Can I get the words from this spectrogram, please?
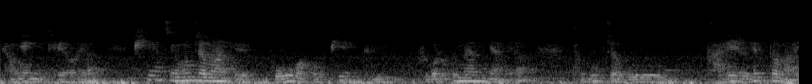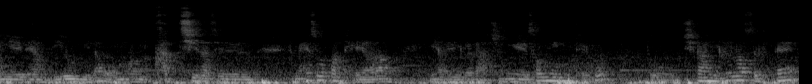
병행이 되어야 피해 학생 혼자만 이렇게 보호받고 피해 그 그걸로 끝나는 게 아니라 궁극적으로 가해를 했던 아이에 대한 미움이나 원망도 같이 사실은 좀 해소가 돼야 이 아이가 나중에 성인이 되고 또 시간이 흘렀을 때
